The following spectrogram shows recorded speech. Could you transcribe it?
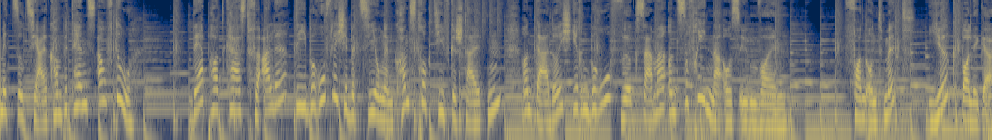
mit Sozialkompetenz auf Du. Der Podcast für alle, die berufliche Beziehungen konstruktiv gestalten und dadurch ihren Beruf wirksamer und zufriedener ausüben wollen. Von und mit Jörg Bolliger.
